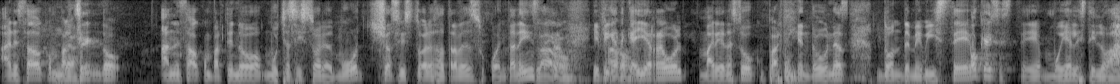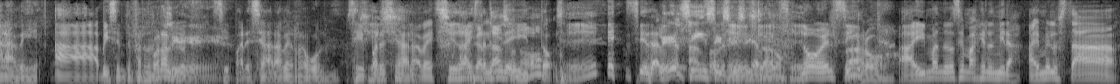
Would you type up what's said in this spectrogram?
Han estado compartiendo. Han estado compartiendo muchas historias, muchas historias a través de su cuenta de Instagram. Claro, y fíjate claro. que ayer, Raúl, Mariana estuvo compartiendo unas donde me viste pues, este, muy al estilo árabe a Vicente Fernández. Órale. Sí, parece árabe, Raúl. Sí, Sí, parece sí. árabe. Sí da Ahí el está gatazo, el ¿no? videíto. Sí. Sí, da el Él sí, gatazo, sí, sí, sí, claro. No, él sí. Claro. Ahí mandé unas imágenes. Mira, ahí me lo está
